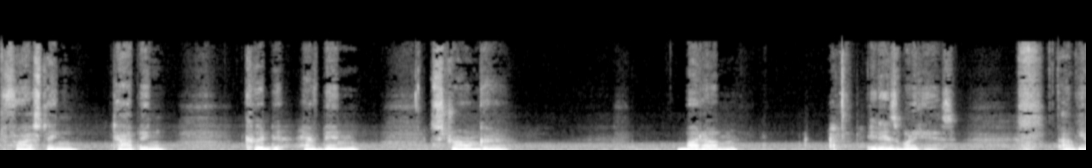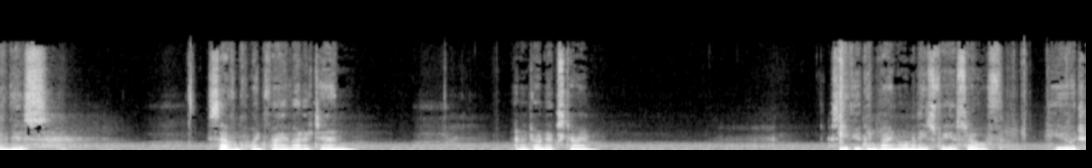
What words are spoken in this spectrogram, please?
frosting topping could have been stronger but, um, it is what it is. I'll give this 7.5 out of 10. And until next time, see if you can find one of these for yourself. Huge.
